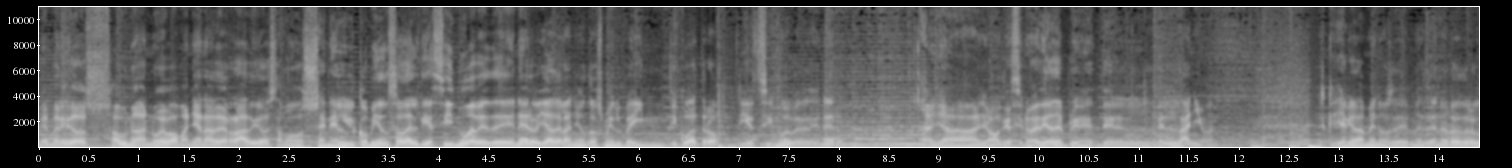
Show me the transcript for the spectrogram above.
Bienvenidos a una nueva mañana de radio. Estamos en el comienzo del 19 de enero ya del año 2024. 19 de enero. Ah, ya llevamos 19 días del, del- año. ¿eh? Es que ya queda menos de mes de enero de lo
